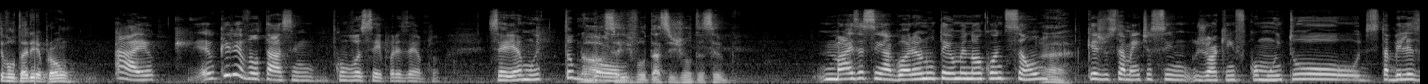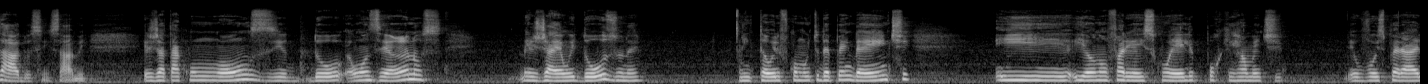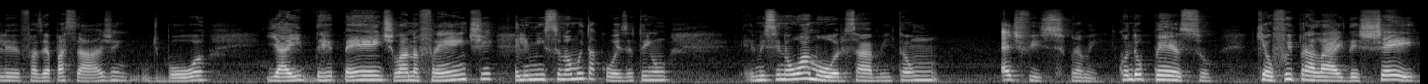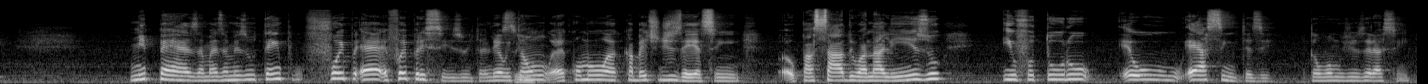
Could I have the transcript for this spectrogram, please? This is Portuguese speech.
Você voltaria pra um? Ah, eu, eu queria voltar assim com você, por exemplo. Seria muito Nossa, bom. se a gente voltasse junto, você. Mas assim, agora eu não tenho a menor condição, É. porque justamente assim, o Joaquim ficou muito destabilizado, assim, sabe? Ele já tá com 11, do, 11 anos, ele já é um idoso, né? Então ele ficou muito dependente e, e eu não faria isso com ele, porque realmente eu vou esperar ele fazer a passagem de boa. E aí, de repente, lá na frente, ele me ensinou muita coisa. Eu tenho. Ele me ensinou o amor, sabe? Então, é difícil para mim. Quando eu penso que eu fui para lá e deixei, me pesa, mas ao mesmo tempo foi, é, foi preciso, entendeu? Sim. Então, é como eu acabei de dizer, assim, o passado eu analiso e o futuro eu é a síntese. Então, vamos dizer assim.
